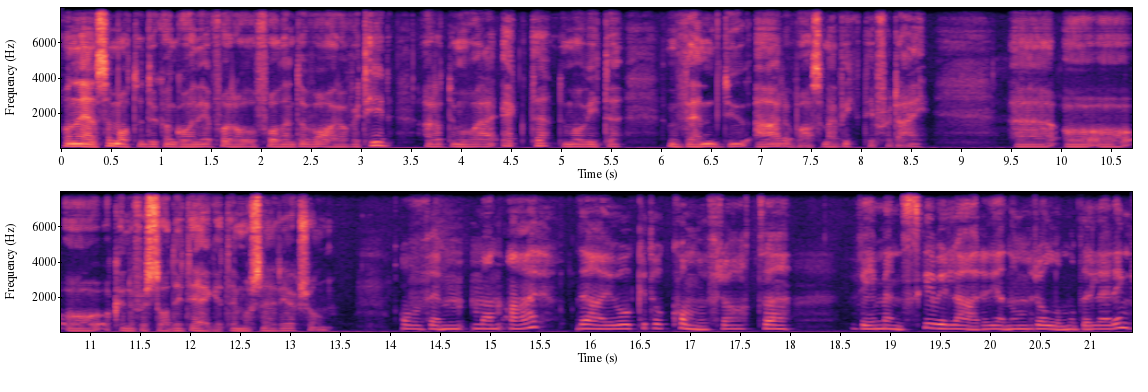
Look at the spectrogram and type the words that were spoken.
Og den eneste måte du kan gå inn i et forhold og få den til å vare over tid, er at du må være ekte, du må vite hvem du er, og hva som er viktig for deg, uh, og, og, og, kunne forstå ditt eget emosjonelle reaksjon. Og hvem man er, det er jo ikke til å komme fra at uh, vi mennesker, vi lærer gjennom rollemodellering.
